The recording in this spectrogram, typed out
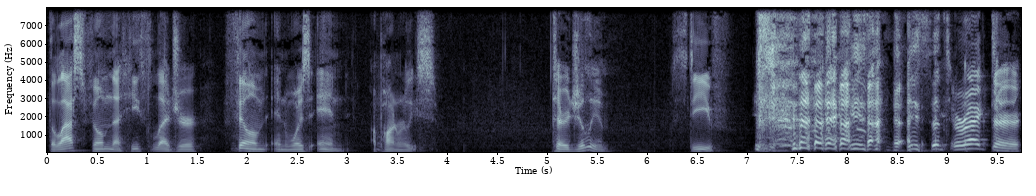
the last film that Heath Ledger filmed and was in upon release. Terry Gilliam. Steve. He's, he's the director.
